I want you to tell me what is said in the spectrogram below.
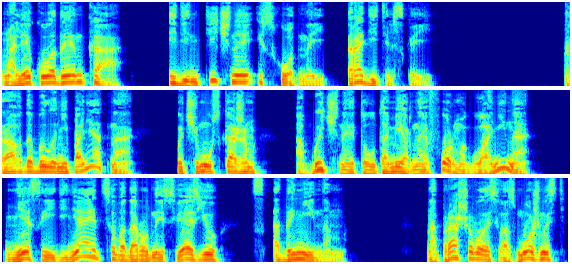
молекула ДНК, идентичная исходной, родительской. Правда, было непонятно, почему, скажем, обычная таутомерная форма гуанина не соединяется водородной связью с аденином. Напрашивалась возможность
